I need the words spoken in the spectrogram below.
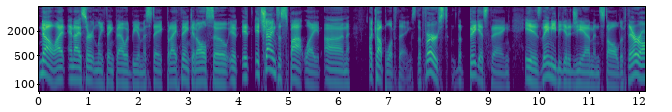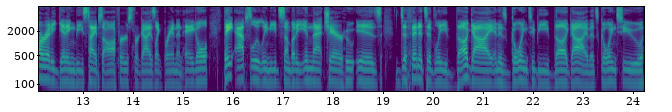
No, I and I certainly think that would be a mistake, but I think it also it it, it shines a spotlight on a couple of things. The first, the biggest thing is they need to get a GM installed. If they're already getting these types of offers for guys like Brandon Hagel, they absolutely need somebody in that chair who is definitively the guy and is going to be the guy that's going to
